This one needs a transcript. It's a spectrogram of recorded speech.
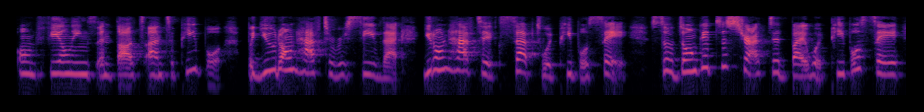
own feelings and thoughts onto people, but you don't have to receive that. You don't have to accept what people say. So don't get distracted by what people say.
